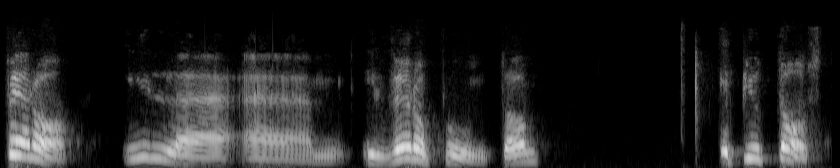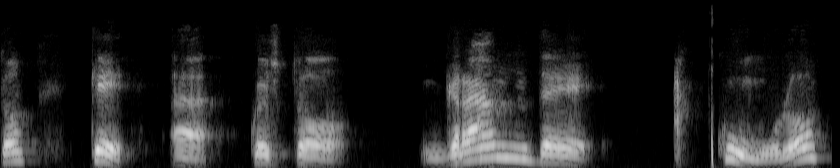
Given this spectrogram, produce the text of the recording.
Però il, eh, il, vero punto è piuttosto che eh, questo grande accumulo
